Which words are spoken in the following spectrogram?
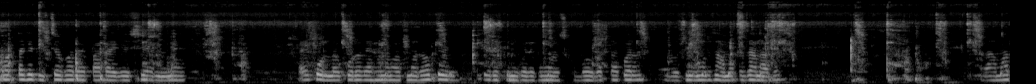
ভর্তা খেতে ইচ্ছা করে পাটায় বেশি এমনি। তাই করলাম, করে দেখানো আপনারাও কেউ এরকম করে মরিচ ভর্তা করেন। রসুন, মরিচ আমাকে জানাবে আমার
